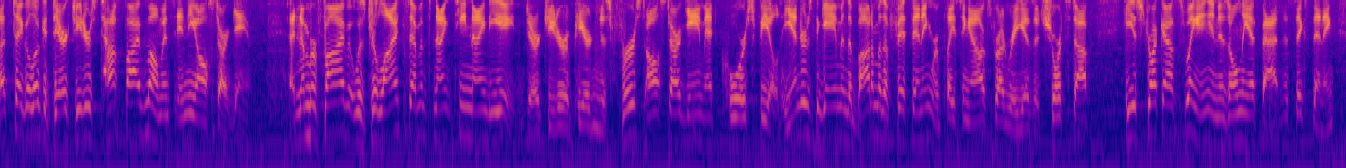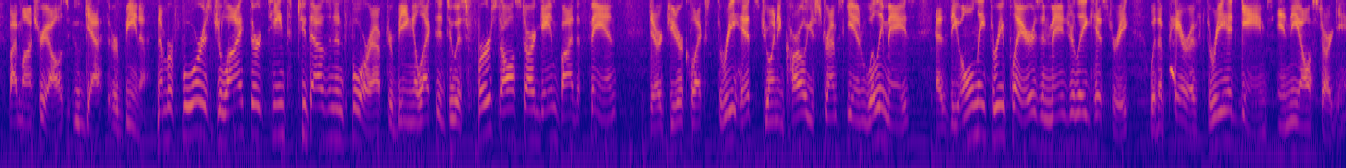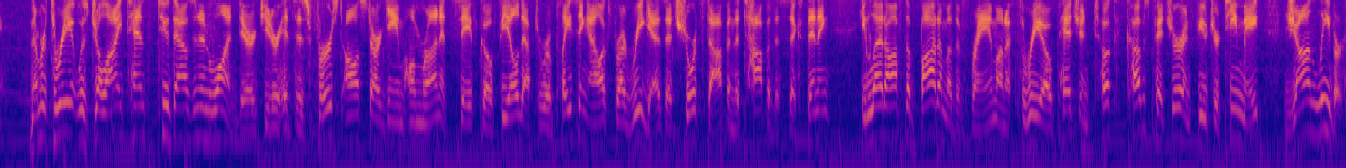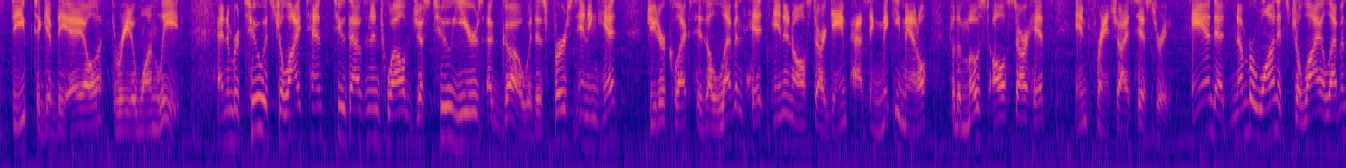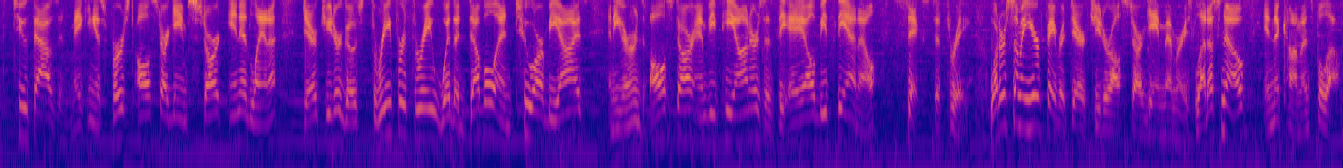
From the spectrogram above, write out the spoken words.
Let's take a look at Derek Jeter's top five moments in the All Star game. At number five, it was July 7th, 1998. Derek Jeter appeared in his first All Star game at Coors Field. He enters the game in the bottom of the fifth inning, replacing Alex Rodriguez at shortstop. He is struck out swinging and is only at bat in the sixth inning by Montreal's Ugueth Urbina. Number four is July 13, 2004. After being elected to his first All Star game by the fans, Derek Jeter collects three hits, joining Carl Yastrzemski and Willie Mays as the only three players in Major League history with a pair of three hit games in the All Star game. Number three, it was July 10th, 2001. Derek Jeter hits his first All Star game home run at Safeco Field after replacing Alex Rodriguez at shortstop in the top of the sixth inning. He led off the bottom of the frame on a 3 0 pitch and took Cubs pitcher and future teammate Jon Lieber deep to give the AL a 3 1 lead. At number two, it's July 10th, 2012, just two years ago. With his first inning hit, Jeter collects his 11th hit in an All Star game, passing Mickey Mantle for the most All Star hits in franchise history. And at number one, it's July 11th, 2000. Making his first All Star game start in Atlanta, Derek Jeter goes three for three with a double and two RBIs, and he earns All Star MVP honors as the AL beats the NL 6 to 3. What are some of your favorite Derek Jeter All Star game memories? Let us know in the comments below.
